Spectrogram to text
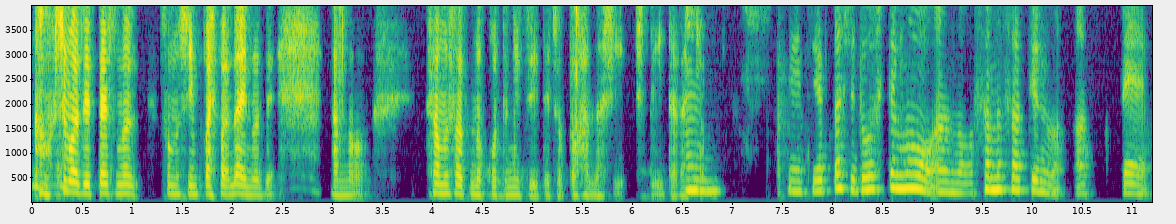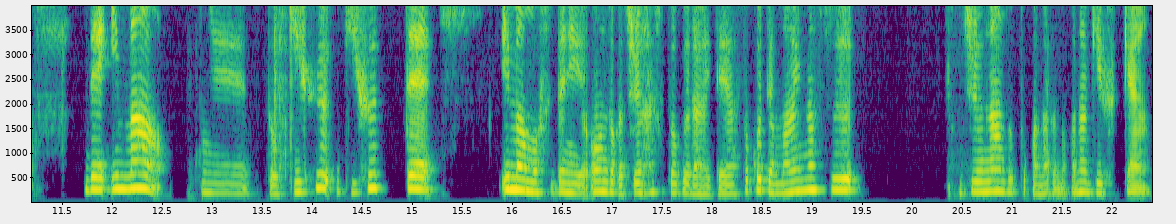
鹿児島は絶対そのその心配はないので、あの、寒さのことについてちょっとお話ししていただきう。ん。えーとやっぱしどうしてもあの寒さっていうのはあって、で、今、えーと岐阜、岐阜って今もすでに温度が18度ぐらいで、あそこでマイナス10何度とかなるのかな、岐阜県。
